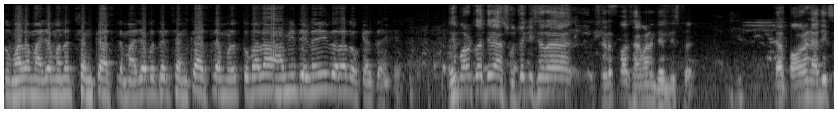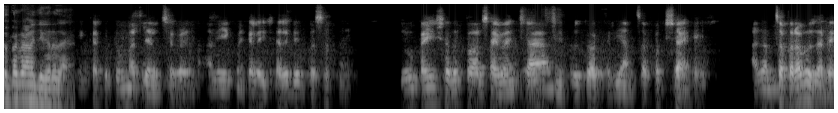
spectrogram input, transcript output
तुम्हाला माझ्या मनात शंका असल्या माझ्याबद्दल शंका असल्यामुळे तुम्हाला हमी देणंही जरा धोक्याचं आहे. हे तरी हा सूचक इशारा शरद पवार साहेबांनी दिला दिसतोय. त्या पवारांनी अधिक सतर्क राहण्याची गरज आहे. एका कुटुंबातले आहोत सगळे. आम्ही एकमेकाला इशारे देत बसत काही शरद पवार साहेबांच्या नेतृत्वाखाली आमचा पक्ष आहे. आज आमचा पराभव झालाय.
